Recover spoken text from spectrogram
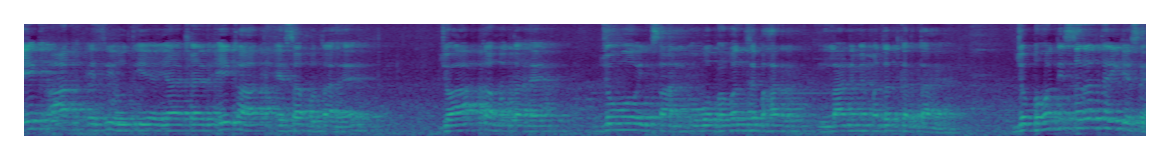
एक आँख ऐसी होती है या शायद एक आँख ऐसा होता है जो आपका होता है, जो वो इंसान को वो भवन से बाहर लाने में मदद करता है, जो बहुत ही सरल तरीके से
